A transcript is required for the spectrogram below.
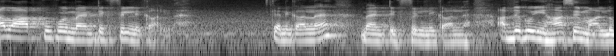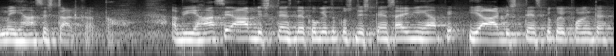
अब आपको कोई मैग्नेटिक फ़ील्ड निकालना है। क्या निकालना है? मैग्नेटिक फ़ील्ड निकालना है। अब देखो, यहाँ से मान लो, मैं यहाँ से स्टार्ट करता हूँ। अब यहाँ से आप डिस्टेंस देखोगे तो कुछ डिस्टेंस आएगी यहाँ पे। ये यह आर डिस्टेंस पे कोई पॉइंट है।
